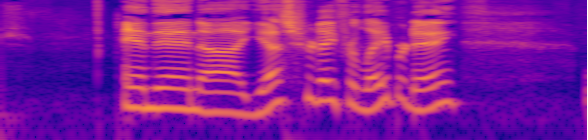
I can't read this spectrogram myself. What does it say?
And then uh, yesterday for Labor Day.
